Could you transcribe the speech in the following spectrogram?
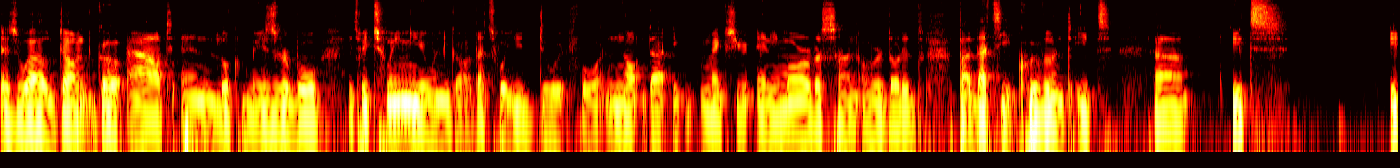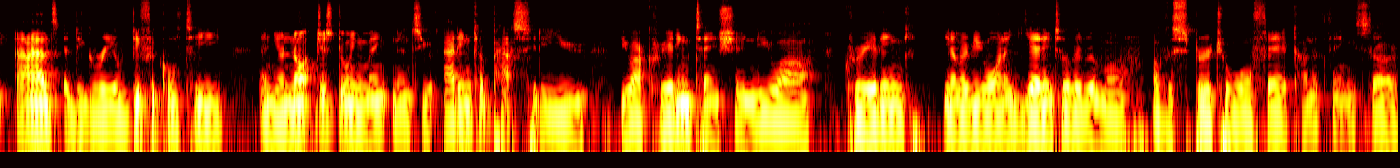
as well. Don't go out and look miserable. It's between you and god. That's what you do it for. Not that it makes you any more of a son or a daughter but that's the equivalent. It's uh, it's it adds a degree of difficulty and you're not just doing maintenance. You're adding capacity. You you are creating tension. You are creating you know maybe you want to get into a little bit more of the spiritual warfare kind of thing. So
